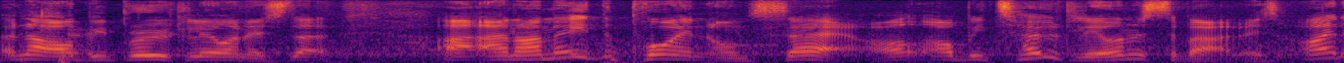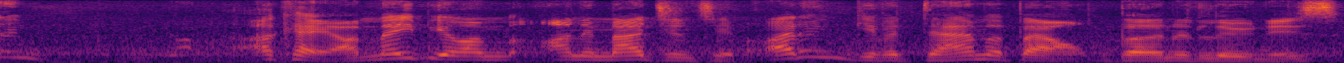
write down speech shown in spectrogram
And I'll be brutally honest. That, uh, and I made the point on set. I'll, I'll be totally honest about this. I don't okay, uh, maybe I'm unimaginative. I don't give a damn about Bernard Looney's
